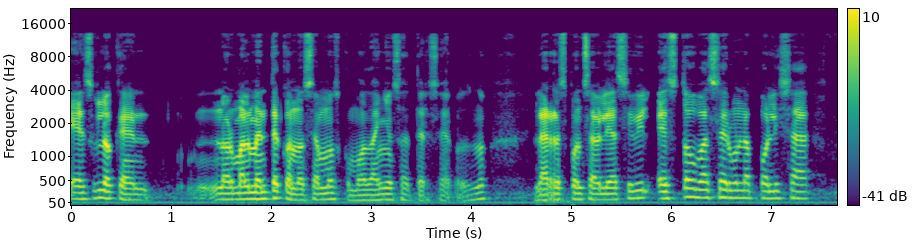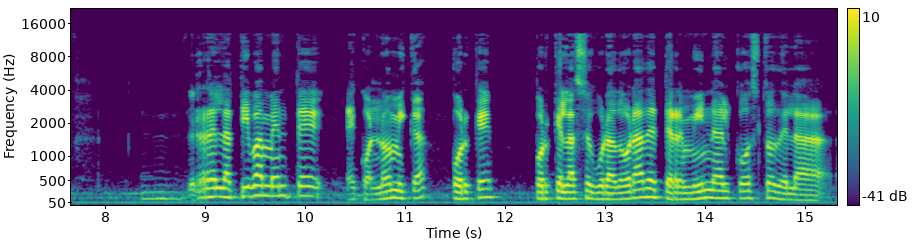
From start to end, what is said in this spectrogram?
que es lo que normalmente conocemos como daños a terceros, ¿no? La responsabilidad civil. Esto va a ser una póliza relativamente económica. ¿Por qué? Porque la aseguradora determina el costo de la,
